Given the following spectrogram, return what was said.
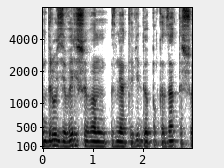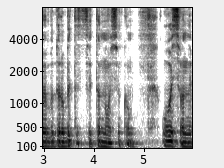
Друзі, вирішив вам зняти відео, показати, що я буду робити з цвітоносиком. Ось вони,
